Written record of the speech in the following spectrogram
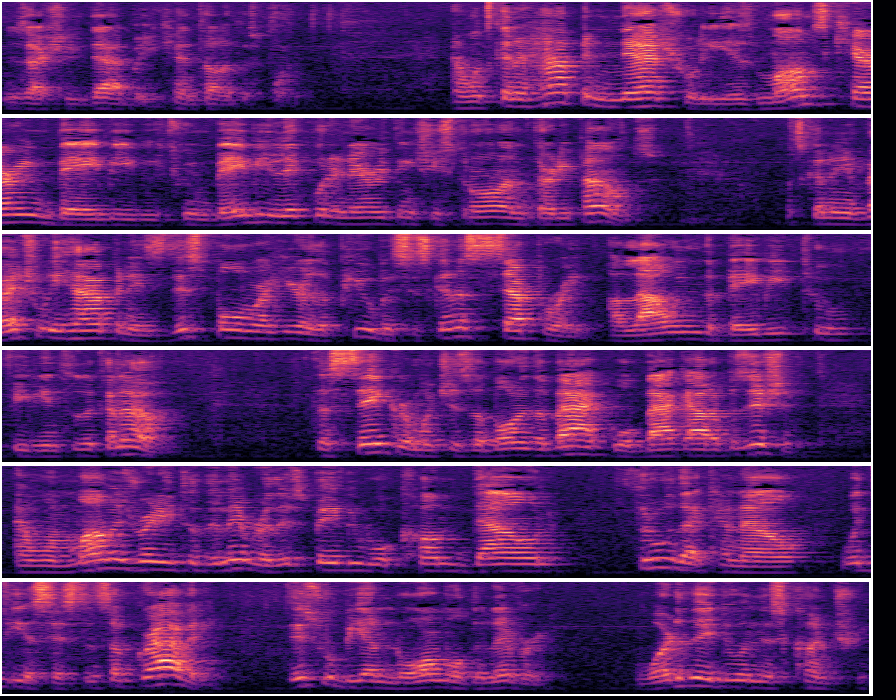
This is actually dad, but you can't tell at this point. And what's going to happen naturally is mom's carrying baby between baby liquid and everything. She's throwing on 30 pounds. What's going to eventually happen is this bone right here, the pubis, is going to separate, allowing the baby to feed into the canal. The sacrum, which is the bone in the back, will back out of position. And when mom is ready to deliver, this baby will come down through that canal with the assistance of gravity. This will be a normal delivery. What do they do in this country?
